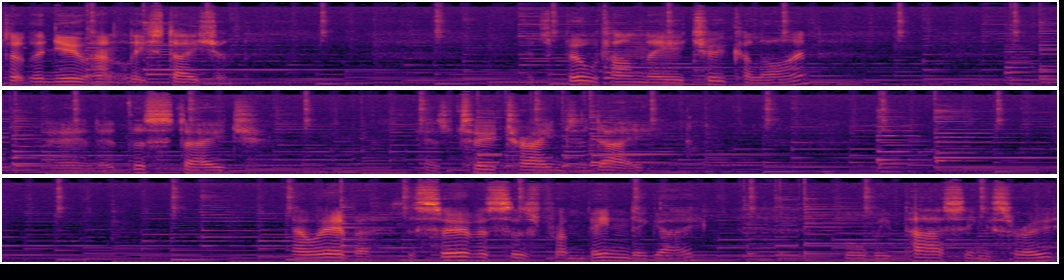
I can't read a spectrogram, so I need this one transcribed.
out at the new Huntly station. It's built on the Echuca line and at this stage has two trains a day. However, the services from Bendigo will be passing through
